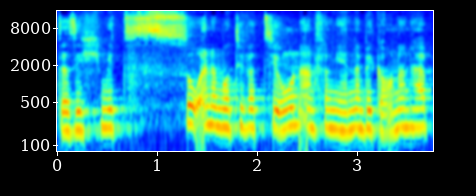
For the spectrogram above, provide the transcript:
dass ich mit so einer Motivation Anfang Jänner begonnen habe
